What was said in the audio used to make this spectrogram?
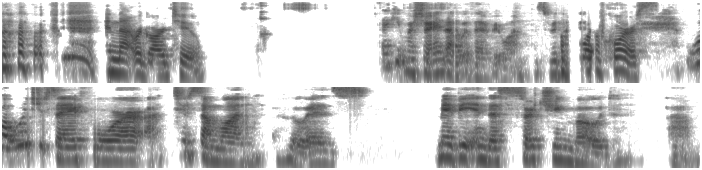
in that regard too. Thank you for sharing that with everyone. Really of, of course. What would you say for uh, to someone who is maybe in this searching mode um,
